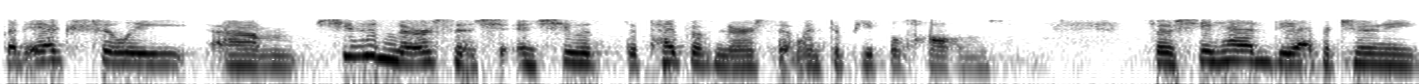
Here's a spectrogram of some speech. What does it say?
But actually, um, she's a nurse, and she, and she was the type of nurse that went to people's homes. So she had the opportunity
